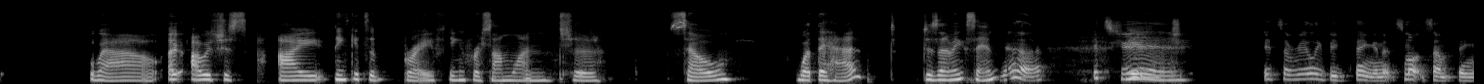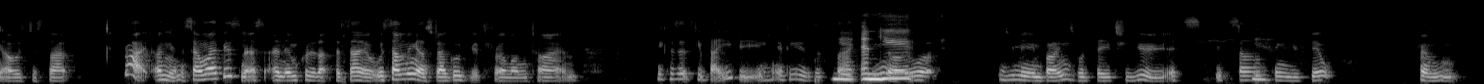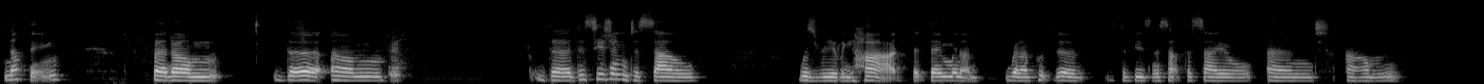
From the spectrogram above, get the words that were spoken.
wow. I, I was just, I think it's a brave thing for someone to sell what they had. Does that make sense? Yeah, it's huge. Yeah. It's a really big thing, and it's not something I was just like, right, I'm going to sell my business and then put it up for sale. It was something I struggled with for a long time because it's your baby. It is. It's Yeah, like and you, you- know what you mean bones would be to you. It's it's something you've built from nothing. But um, the um, the decision to sell was really hard. But then when I when I put the the business up for sale and um,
